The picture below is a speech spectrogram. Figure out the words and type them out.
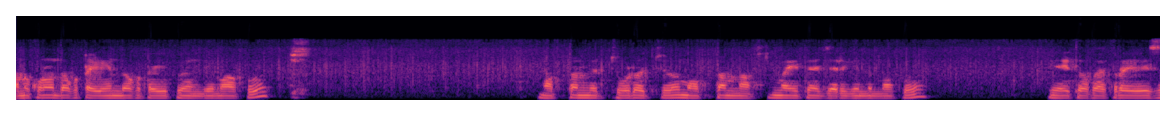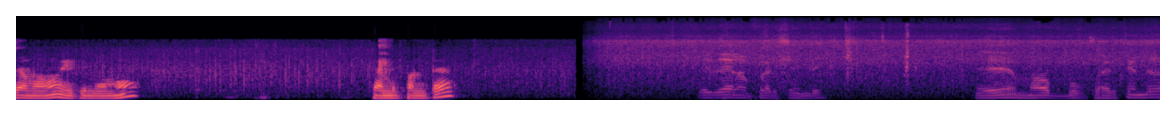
అనుకున్నది ఒకటి అయింది ఒకటి అయిపోయింది మాకు. మొత్తం మీరు చూడొచ్చు మొత్తం నష్టం అయితే జరిగింది మాకు. ఇదైతే ఒక ఎకరా వేసాము ఇది మేము. కంది పంట. ఏదైనా పడిచింది ఏ మబ్బు పడిచిందో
